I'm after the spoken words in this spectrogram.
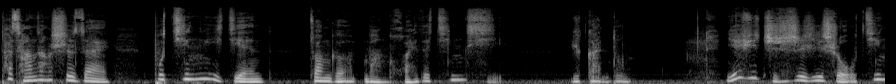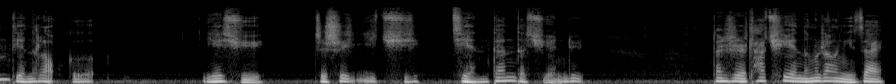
它常常是在不经意间装个满怀的惊喜与感动。也许只是一首经典的老歌，也许只是一曲简单的旋律，但是它却能让你在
